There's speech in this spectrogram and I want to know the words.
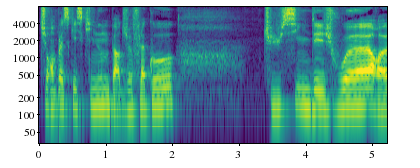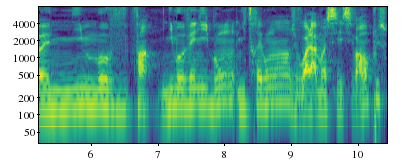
Tu remplaces Case Keenum par Joe Flacco. Tu signes des joueurs euh, ni mauvais, enfin ni mauvais ni bon, ni très bon. Je, voilà, moi c'est c'est vraiment plus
